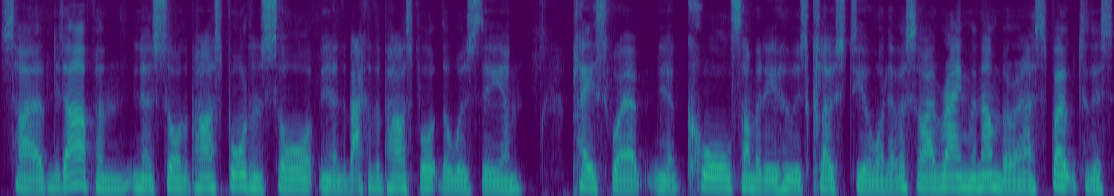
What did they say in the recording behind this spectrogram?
So I opened it up and you know saw the passport and saw you know the back of the passport there was the um, place where you know call somebody who is close to you or whatever. So I rang the number and I spoke to this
